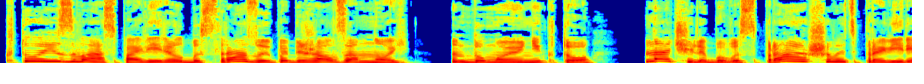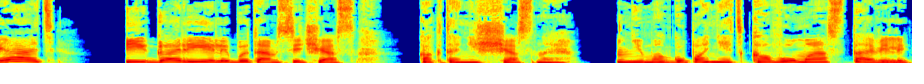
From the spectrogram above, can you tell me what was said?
кто из вас поверил бы сразу и побежал за мной? Думаю, никто. Начали бы вы спрашивать, проверять, и горели бы там сейчас. Как-то несчастная. Не могу понять, кого мы оставили.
